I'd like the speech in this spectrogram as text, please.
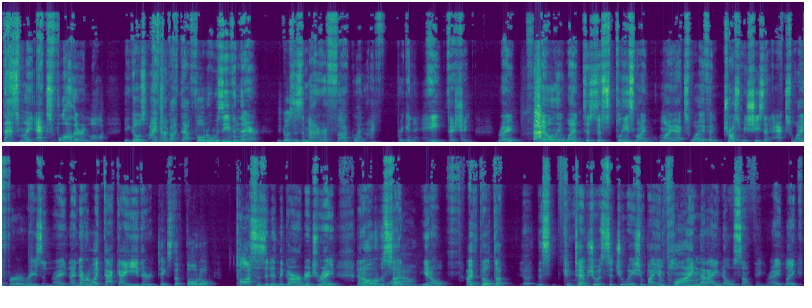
that's my ex father-in-law. He goes, I forgot that photo was even there. He goes, as a matter of fact, Glenn, I friggin' hate fishing. Right? I only went to please my my ex-wife, and trust me, she's an ex-wife for a reason, right? And I never liked that guy either. And takes the photo, tosses it in the garbage, right? And all of a sudden, you know, I've built up uh, this contemptuous situation by implying that I know something, right? Like,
